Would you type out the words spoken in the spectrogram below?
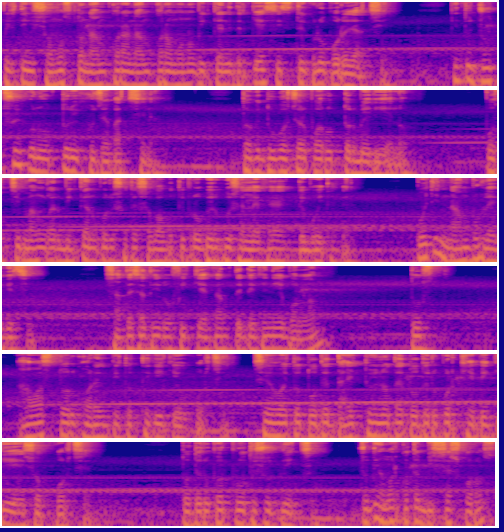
পৃথিবীর সমস্ত নামকরা নামকরা মনোবিজ্ঞানীদেরকে সৃষ্টিগুলো পড়ে যাচ্ছে। কিন্তু যুদ্ধই কোনো উত্তরই খুঁজে পাচ্ছি না। তবে দু বছর পর উত্তর বেরিয়ে এলো। পশ্চিমবাংলার বিজ্ঞান পরিষদের সভাপতি প্রবীর ঘোষের লেখা একটি বই থেকে। বইটির নাম ভুলে গেছি। সাথে সাথেই রফিককে একান্তে ডেকে নিয়ে বললাম, দোস্ত, আওয়াজ তোর ঘরের ভিতর থেকেই কেউ করছে। সে হয়তো তোদের দায়িত্বহীনতায় তোদের উপর খেপে গিয়ে এসব করছে। তোদের উপর প্রতিশোধ নিচ্ছে। যদি আমার কথা বিশ্বাস করস,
